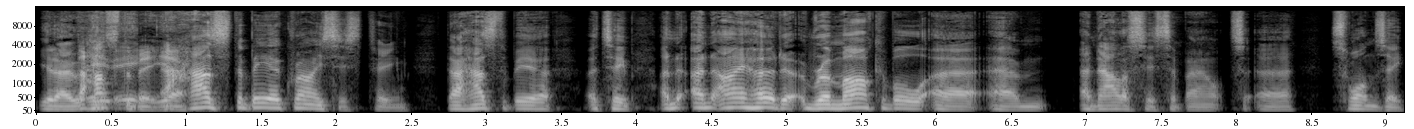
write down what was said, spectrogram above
You know, there has it, to be. It, yeah. it has to be a crisis team. There has to be a, a team. And and I heard a remarkable uh, um, analysis about uh, Swansea.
